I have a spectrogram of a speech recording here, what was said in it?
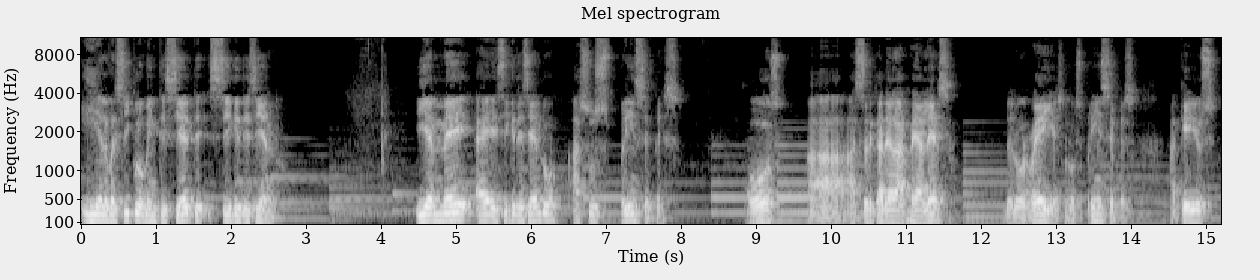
Y el versículo 27 sigue diciendo, y en eh, sigue diciendo a sus príncipes, os, acerca de la realeza, de los reyes, los príncipes, aquellos,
